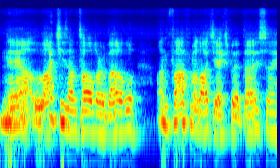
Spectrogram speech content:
Now, lychees, I'm told, are available. I'm far from a lychee expert though, so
